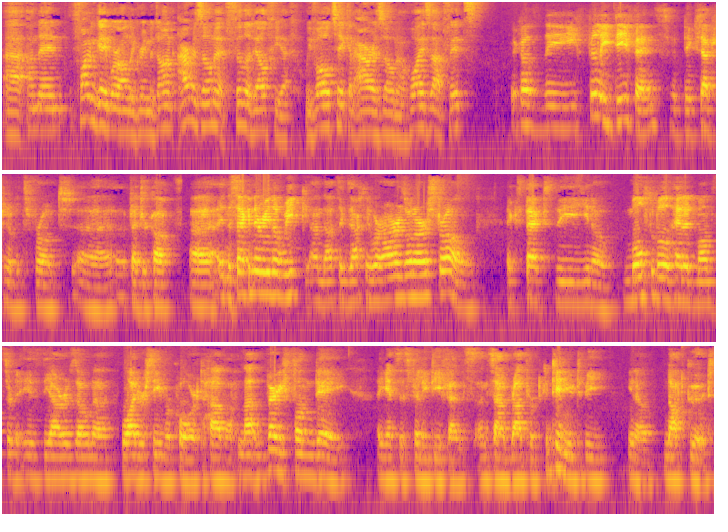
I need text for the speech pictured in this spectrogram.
Uh, and then final game we're all in agreement on: Arizona at Philadelphia. We've all taken Arizona. Why is that, Fitz? Because the Philly defense, with the exception of its front, uh, Fletcher Cox, uh, in the secondary that week, and that's exactly where Arizona are strong. Expect the you know multiple headed monster that is the Arizona wide receiver corps to have a very fun day against this Philly defense, and Sam Bradford continue to be you know not good.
